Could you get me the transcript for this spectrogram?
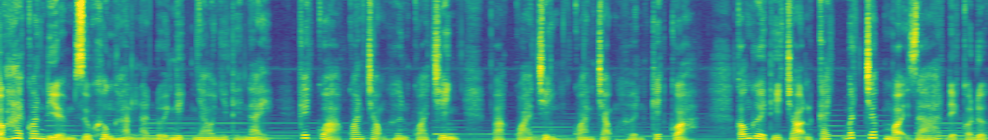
có hai quan điểm dù không hẳn là đối nghịch nhau như thế này, kết quả quan trọng hơn quá trình và quá trình quan trọng hơn kết quả. Có người thì chọn cách bất chấp mọi giá để có được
